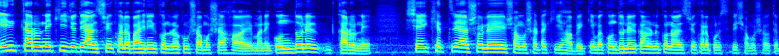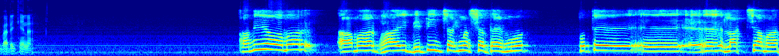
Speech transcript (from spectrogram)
এর কারণে কি যদি আইন শৃঙ্খলা বাহিনীর কোনো রকম সমস্যা হয় মানে কোন্দলের কারণে সেই ক্ষেত্রে আসলে সমস্যাটা কি হবে? কিংবা কোন্দলের কারণে কোনো আইন শৃঙ্খলা পরিস্থিতির সমস্যা হতে পারে কিনা? আমিও আমার আমার ভাই বিপিন চাকমার সাথে একমত। হতে লাগছে আমার।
